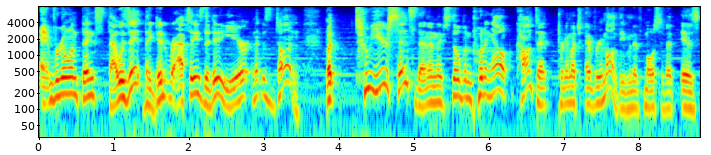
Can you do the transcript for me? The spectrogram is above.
Everyone thinks that was it. They did Rhapsodies, they did a year, and it was done. But two years since then, and they've still been putting out content pretty much every month, even if most of it is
